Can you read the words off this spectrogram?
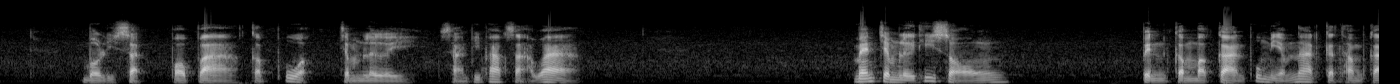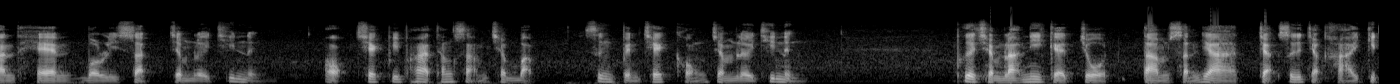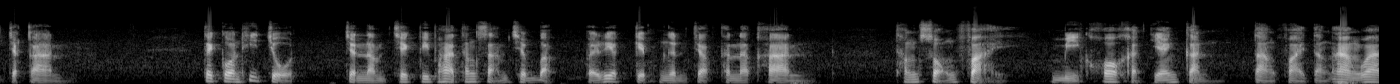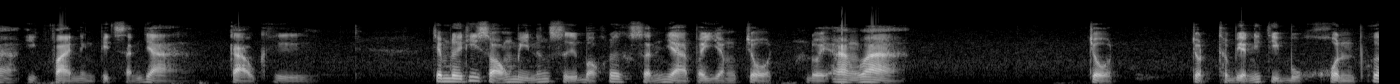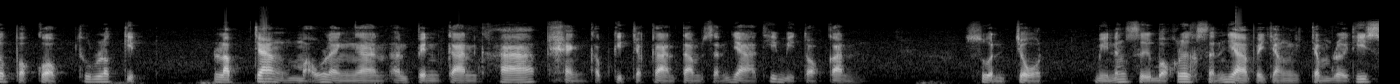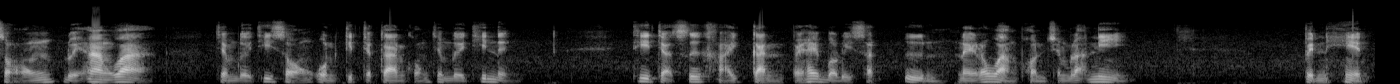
บริษัทปอปากับพวกจำเลยสารพิพากษาว่า แม้นจำเลยที่สองเป็นกรรมการผู้มีอำนาจกระทำการแทนบริษัทจำเลยที่หนึ่งออกเช็คพิพาททั้งสามฉบับ ซึ่งเป็นเช็คของจำเลยที่หนึ่งเพื่อชำระหนี้แก่โจทย์ตามสัญญา จะซื้อจะขายกิจการ แต่ก่อนที่โจทย์จะนำเช็คพิพาททั้งสามฉบับไปเรียกเก็บเงินจากธนาคาร ทั้งสองฝ่ายมีข้อขัดแย้งกัน ต่างฝ่ายต่างอ้างว่าอีกฝ่ายหนึ่งผิดสัญญา กล่าวคือจำเลยที่สองมีหนังสือบอกเลิกสัญญาไปยังโจทย์ โดยอ้างว่า โจทย์ จดทะเบียนนิติบุคคลเพื่อประกอบธุรกิจ รับจ้างเหมาแรงงานอันเป็นการค้าแข่งกับกิจการตามสัญญาที่มีต่อกัน ส่วนโจทย์มีหนังสือบอกเลิกสัญญาไปยังจำเลยที่สองโดยอ้างว่าจำเลยที่สองโอนกิจการของจำเลยที่หนึ่งที่จะซื้อขายกันไปให้บริษัทอื่นในระหว่างผ่อนชำระหนี้ เป็นเหตุ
